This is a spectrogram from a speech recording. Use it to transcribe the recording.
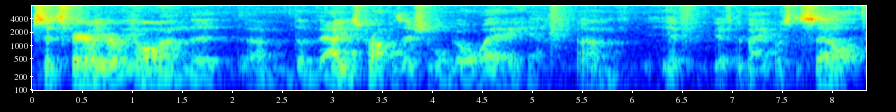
since fairly early on that um, the values proposition will go away. Yeah. Um, if if the bank was to sell.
